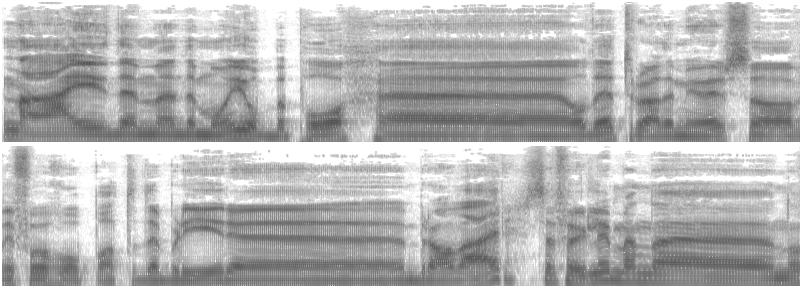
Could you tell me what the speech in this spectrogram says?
Nei, det de må jobbe på, eh, og det tror jeg de gjør. Så vi får håpe at det blir eh, bra vær, selvfølgelig. Men eh,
